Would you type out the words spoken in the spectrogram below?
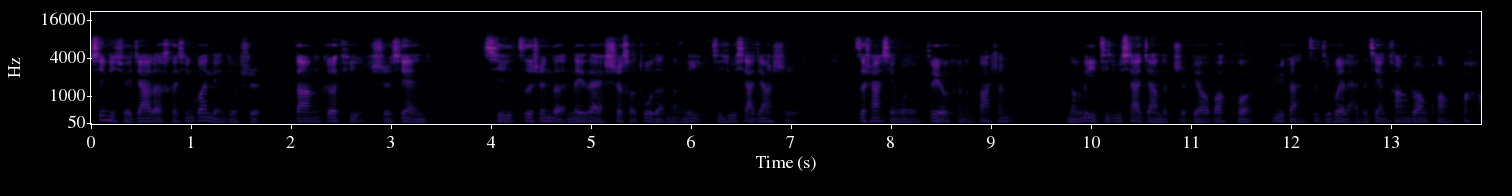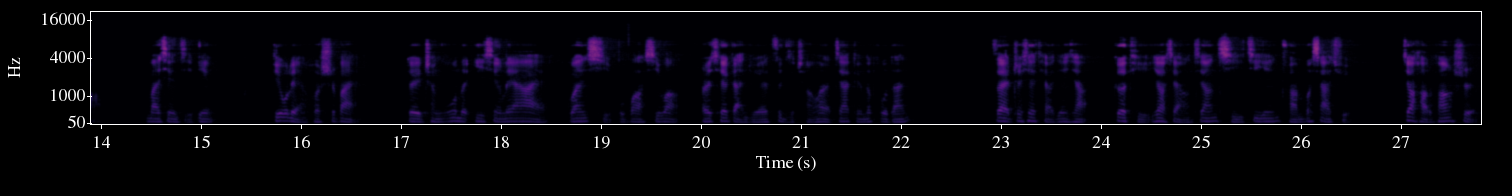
心理学家的核心观点就是，当个体实现其自身的内在适合度的能力急剧下降时，自杀行为最有可能发生。能力急剧下降的指标包括预感自己未来的健康状况不好、慢性疾病、丢脸或失败、对成功的异性恋爱关系不抱希望，而且感觉自己成了家庭的负担。在这些条件下，个体要想将其基因传播下去，较好的方式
